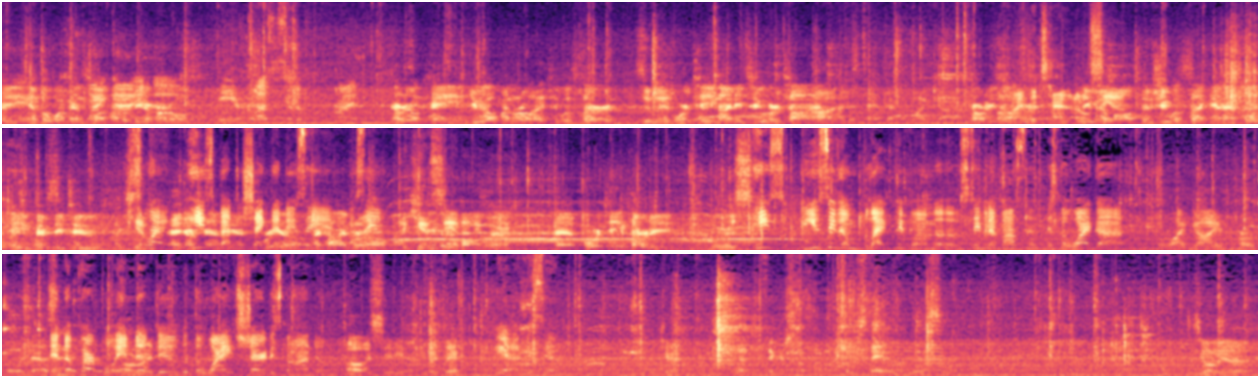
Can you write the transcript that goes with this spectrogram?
Our three in the women's 100 meter hurdles. Closest to the front. Ariel Kane, UL Monroe, she was third. Zoom in. 1492 her time. Uh, Carly behind Zucker, the tent? I don't Stephen see it. Austin, she was second at 1452. I can't. Right. And your He's about to shake Rhea that dude's hand. You see him? McIver, I can't see it anywhere. At 1430. Where is? He's. You see them black people on the Stephen F. Austin? It's the white guy The white guy in purple with the in the purple, and All the right. dude with the white shirt is behind him. Oh, I see. Yeah, right there. Yeah, I see. him. Okay. I have to figure something out. I'm staying on this. Does he want me to?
